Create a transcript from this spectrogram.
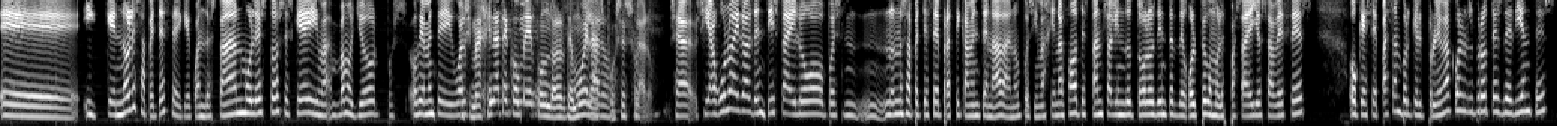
Eh, y que no les apetece, que cuando están molestos es que, vamos, yo, pues obviamente igual. Pues imagínate comer con dolor de muelas, claro, pues eso. Claro. O sea, si alguno ha ido al dentista y luego, pues no nos apetece prácticamente nada, ¿no? Pues imaginas cuando te están saliendo todos los dientes de golpe, como les pasa a ellos a veces, o que se pasan, porque el problema con los brotes de dientes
